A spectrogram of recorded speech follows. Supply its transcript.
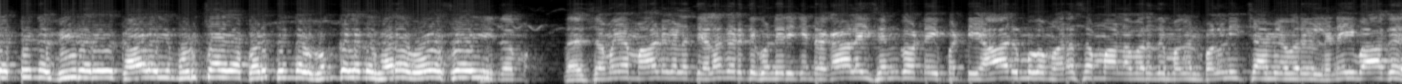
தட்டுங்கள் வீரர்கள் காலையும் உற்சாகப்படுத்துங்கள் உங்களது கர ஓசை. சமயம் மாடுகளத்தை அலங்கரித்துக் கொண்டிருக்கின்ற காலை செங்கோட்டை பட்டி ஆறுமுகம் அரசம்மாள் அவரது மகன் பழனிசாமி அவர்கள் நினைவாக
